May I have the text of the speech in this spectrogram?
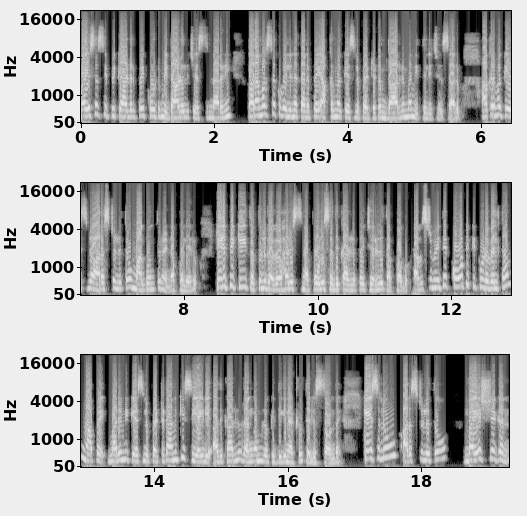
వైఎస్ఆర్సీపీ క్యాడర్ పై కూటమి దాడులు చేస్తున్నారని పరామర్శకు వెళ్ళిన తనపై అక్రమ కేసులు పెట్టడం దారుణమని తెలియజేశారు. అక్రమ కేసులు అరెస్టులతో మా గొంతును నొక్కలేరు. టీడీపీకి తొత్తులుగా వ్యవహరిస్తున్న పోలీసు అధికారులపై చర్యలు తప్పవు. అవసరమైతే కోర్టుకి కూడా వెళ్తాం. నాపై మరిన్ని కేసులు పెట్టడానికి సిఐడి అధికారులు రంగంలోకి దిగినట్లు తెలుస్తోంది. కేసులు అరెస్టులతో వైఎస్ జగన్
